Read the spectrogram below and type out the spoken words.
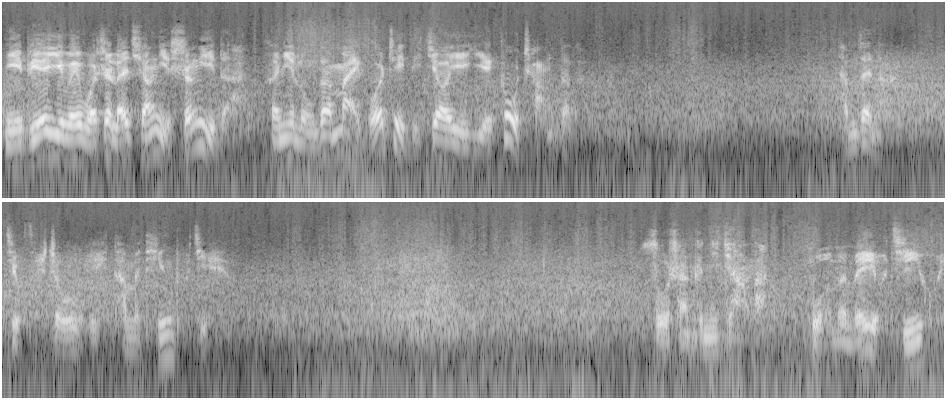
你别以为我是来抢你生意的，和你垄断卖国这笔交易也够长的了。他们在哪儿？就在周围，他们听不见。苏珊跟你讲了，我们没有机会。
